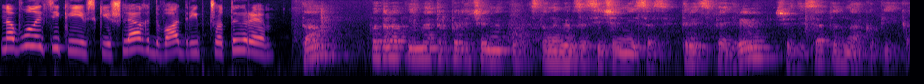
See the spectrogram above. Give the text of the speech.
на вулиці Київський шлях 2 дріб 4. Там квадратний метр по лічильнику становив за січень місяць 35 гривень 61 копійка.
